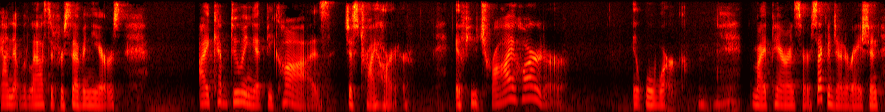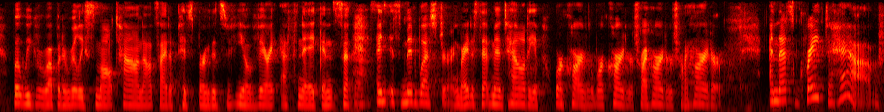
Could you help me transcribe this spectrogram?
and that would lasted for seven years. I kept doing it because just try harder. If you try harder, it will work. Mm-hmm. My parents are second generation, but we grew up in a really small town outside of Pittsburgh that's you know very ethnic and so yes. and it's midwestern, right? It's that mentality of work harder, work harder, try harder, try harder. And that's great to have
